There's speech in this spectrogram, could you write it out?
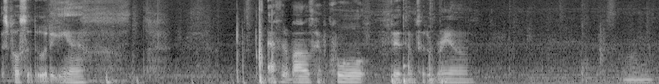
It's supposed to do it again. After the bottles have cooled, fit them to the brim. Mm.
